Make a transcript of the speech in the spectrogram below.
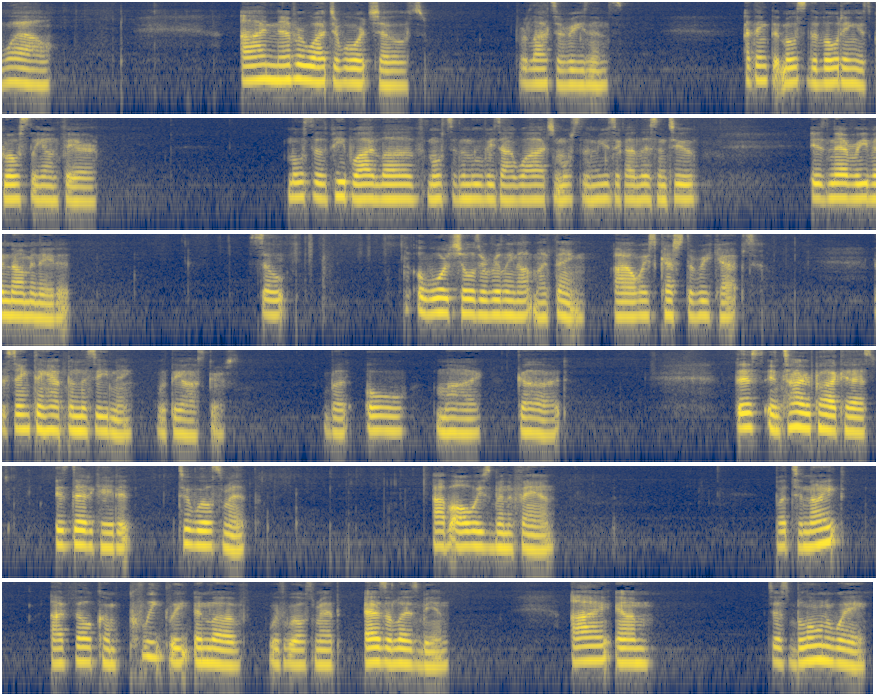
Wow. I never watch award shows for lots of reasons. I think that most of the voting is grossly unfair. Most of the people I love, most of the movies I watch, most of the music I listen to is never even nominated. So, award shows are really not my thing. I always catch the recaps. The same thing happened this evening with the Oscars. But oh my God. This entire podcast is dedicated to Will Smith. I've always been a fan. But tonight, I fell completely in love with Will Smith as a lesbian. I am just blown away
